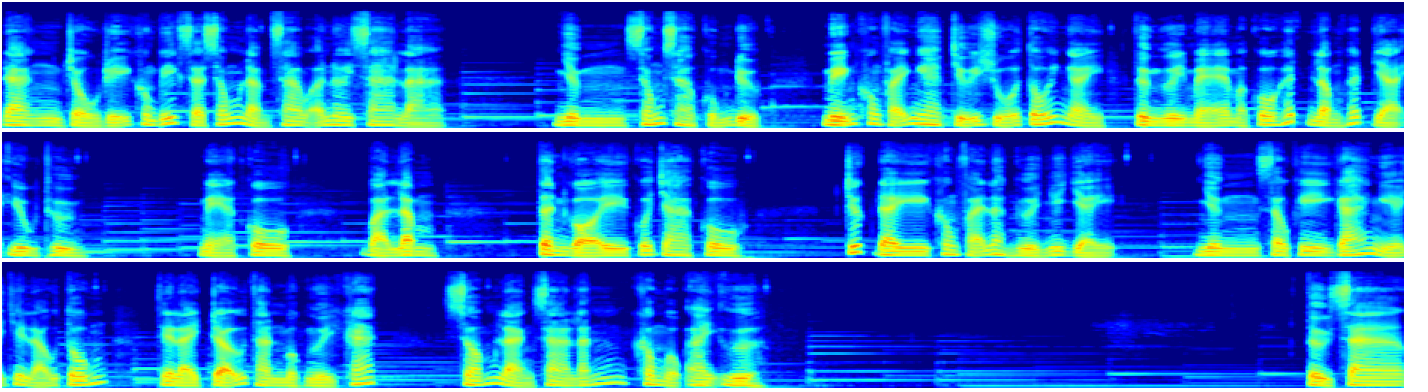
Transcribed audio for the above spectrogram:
Đang rầu rĩ không biết sẽ sống làm sao ở nơi xa lạ. Nhưng sống sao cũng được, miễn không phải nghe chửi rủa tối ngày từ người mẹ mà cô hết lòng hết dạ yêu thương. Mẹ cô, bà Lâm, tên gọi của cha cô, trước đây không phải là người như vậy. Nhưng sau khi gái nghĩa với lão Tốn thì lại trở thành một người khác, xóm làng xa lánh không một ai ưa. Từ xa,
